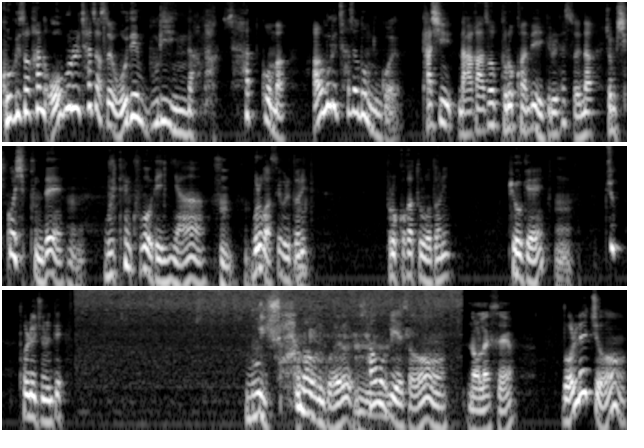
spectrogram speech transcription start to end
거기서 한 5분을 찾았어요. 어디에 물이 있나 막 찾고 막 아무리 찾아도 없는 거예요. 다시 나가서 브로커한테 얘기를 했어요. 나 좀 씻고 싶은데 음. 물 탱크가 어디 있냐 물어봤어요. 그랬더니 브로커가 들어오더니 벽에 음. 쭉 돌려주는데 물이 쫙 나오는 거예요. 음. 샤워기에서. 놀랐어요? 놀랬죠.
